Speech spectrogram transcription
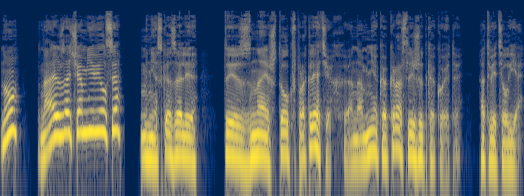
«Ну, знаешь, зачем явился?» Мне сказали, «Ты знаешь толк в проклятиях, а на мне как раз лежит какое-то», — ответил я.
